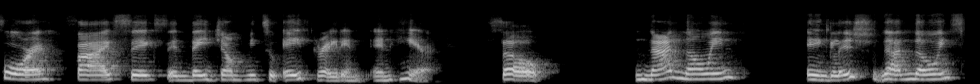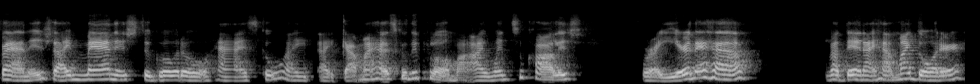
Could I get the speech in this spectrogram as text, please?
four five six and they jumped me to eighth grade in in here. So not knowing English, not knowing Spanish. I managed to go to high school. I, I got my high school diploma. I went to college for a year and a half, but then I had my daughter.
